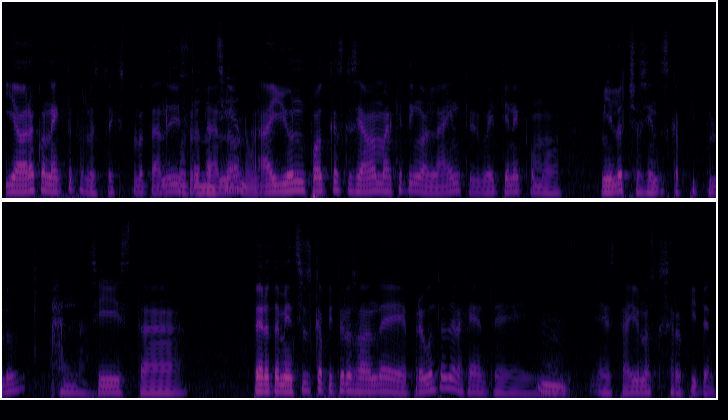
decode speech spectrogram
y ahora Conecte pues lo estoy explotando, y 100, disfrutando. Hay un podcast que se llama Marketing Online que el güey tiene como 1800 capítulos. Sí, está... Pero también sus capítulos son de preguntas de la gente. y, Mm. este, hay unos que se repiten.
